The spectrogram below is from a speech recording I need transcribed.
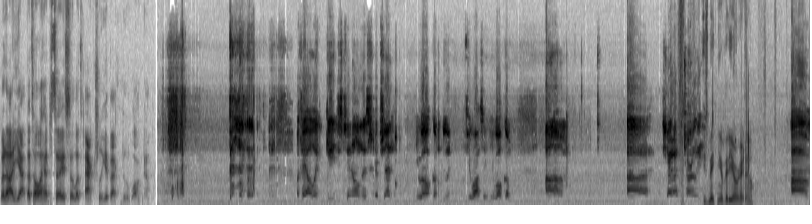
But uh, yeah, that's all I had to say, so let's actually get back into the vlog now. Okay, I'll link Gage's channel in the description. You're welcome, dude. If you're watching, you're welcome. Um, uh, shout out to Charlie. He's making a video right now. Um,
